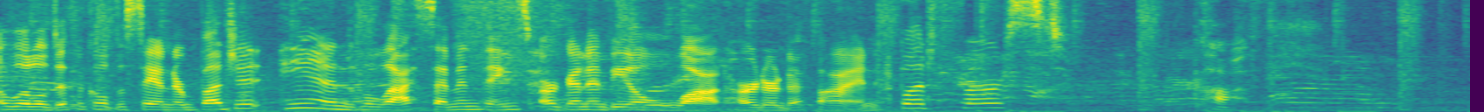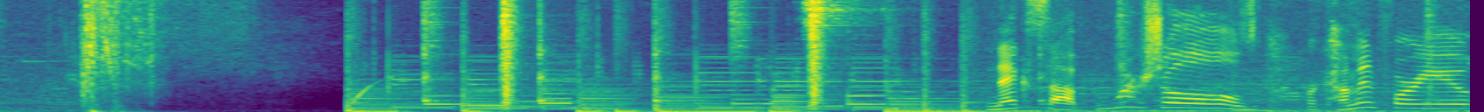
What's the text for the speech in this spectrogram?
a little difficult to stay under budget and the last seven things are gonna be a lot harder to find. But first, coffee. Next up, Marshalls. We're coming for you.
